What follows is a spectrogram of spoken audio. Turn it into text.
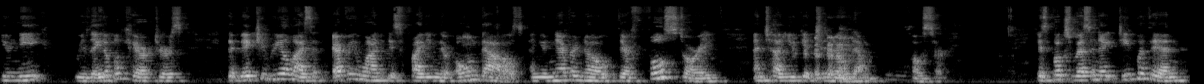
unique, relatable characters that make you realize that everyone is fighting their own battles and you never know their full story until you get to know them closer. His books resonate deep within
